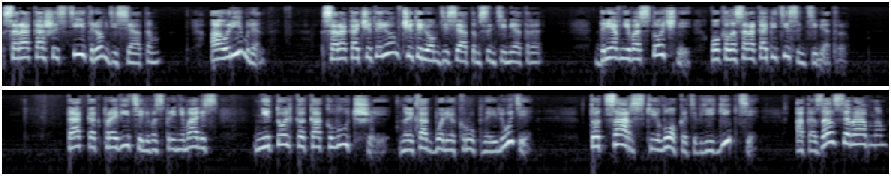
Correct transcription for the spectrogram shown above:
46,3, а у римлян 44,4 сантиметра, древневосточный – около 45 сантиметров. Так как правители воспринимались не только как лучшие, но и как более крупные люди, то царский локоть в Египте оказался равным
